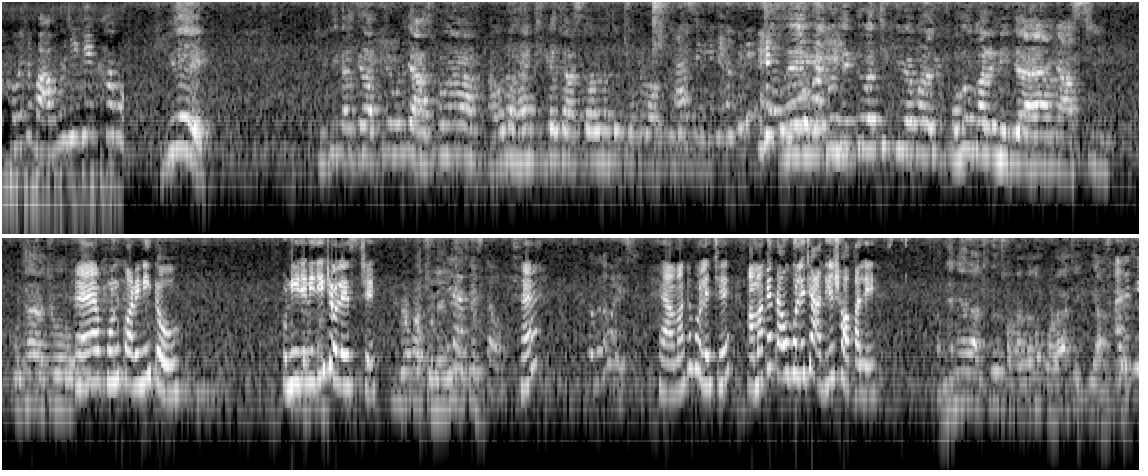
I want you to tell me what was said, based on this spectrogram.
ও বলছে বাবুজি কেক খাব। তুই কি কালকে রাত্রে বললি আসব না? আমি বললাম হ্যাঁ ঠিক আছে আসতে হবে না তো ছোট এখন দেখতে পাচ্ছি কি ব্যাপার আজকে ফোনও করেনি যে হ্যাঁ আমি আসছি কোথায় আছো? হ্যাঁ ফোন করেনি তো। ও নিজে নিজেই চলে এসছে? হ্যাঁ? হ্যাঁ আমাকে বলেছে। আমাকে তাও বলেছে আজকে সকালে। আসবে? আচ্ছা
